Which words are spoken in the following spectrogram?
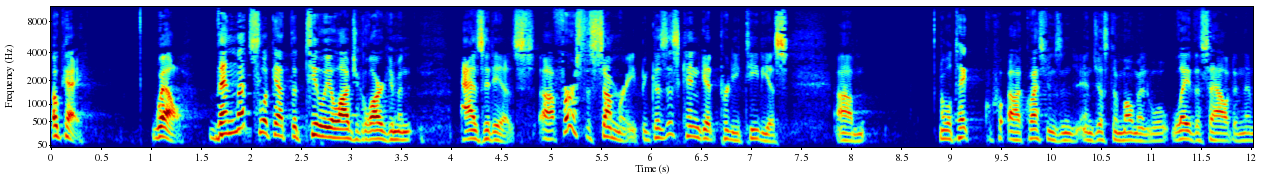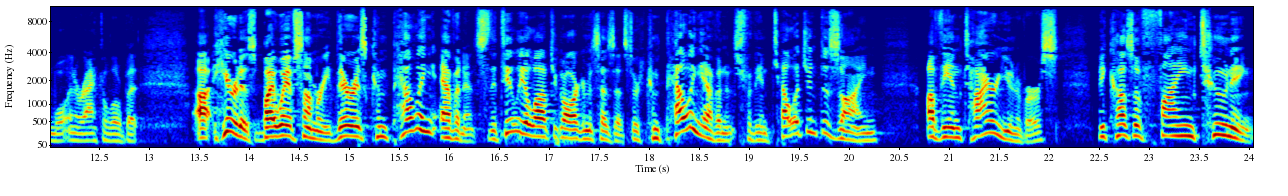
Okay, well, then let's look at the teleological argument as it is. Uh, first, a summary, because this can get pretty tedious. Um, We'll take uh, questions in, in, just a moment. We'll lay this out and then we'll interact a little bit. Uh, here it is, by way of summary. There is compelling evidence. The teleological argument says this there's compelling evidence for the intelligent design of the entire universe because of fine tuning,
